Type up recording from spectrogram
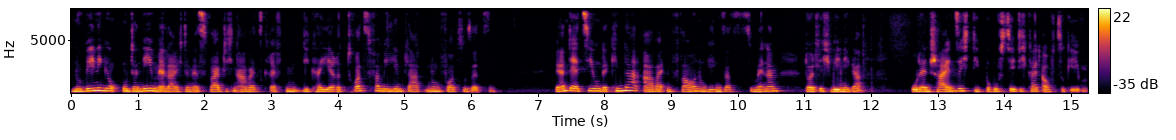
Nur wenige Unternehmen erleichtern es weiblichen Arbeitskräften, die Karriere trotz Familienplanung fortzusetzen. Während der Erziehung der Kinder arbeiten Frauen im Gegensatz zu Männern deutlich weniger oder entscheiden sich, die Berufstätigkeit aufzugeben,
